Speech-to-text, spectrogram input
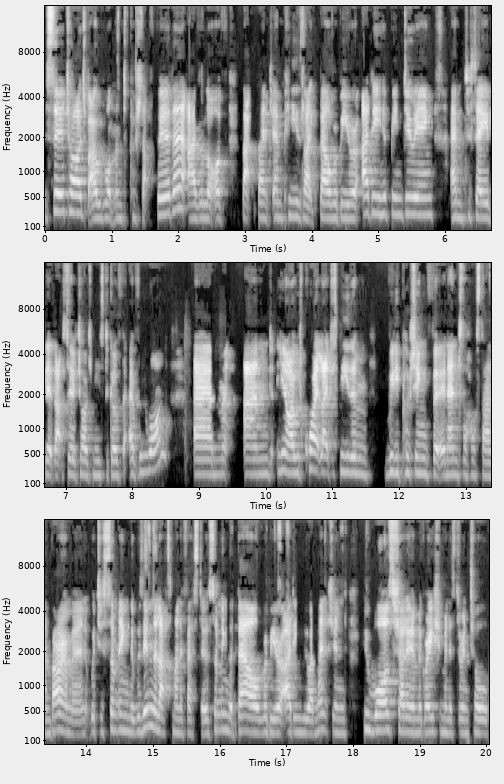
the surcharge, but I would want them to push that further, as a lot of backbench MPs like Bell Ribeiro-Addy have been doing, and um, to say that that surcharge needs to go for everyone. Um, and you know, I would quite like to see them really pushing for an end to the hostile environment, which is something that was in the last manifesto, something that Bell Ribeiro-Addy, who I mentioned, who was shadow immigration minister until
